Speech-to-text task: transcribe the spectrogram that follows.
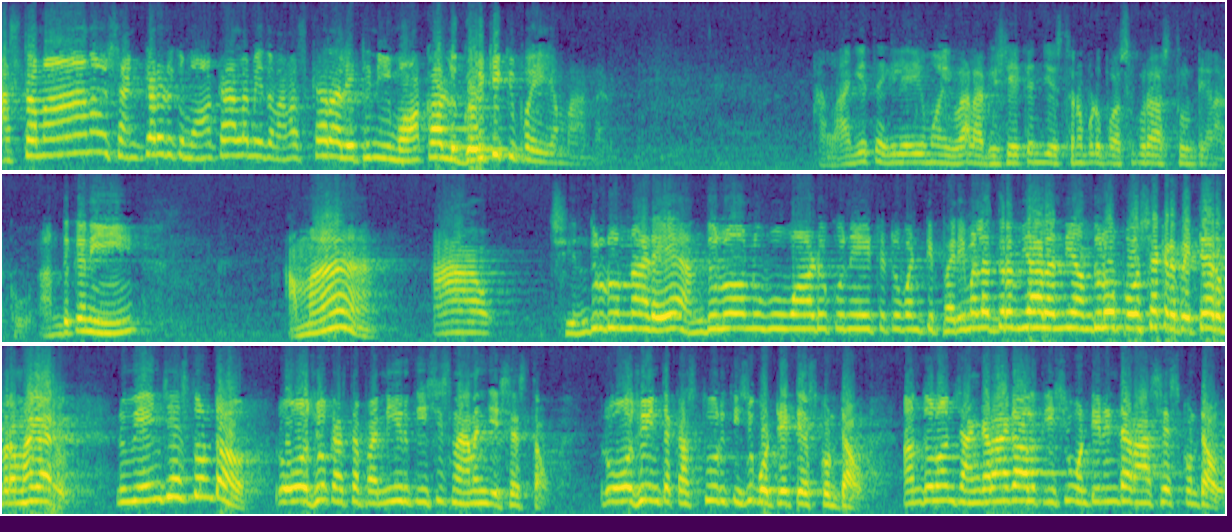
అస్తమానం శంకరుడికి మోకాళ్ళ మీద నమస్కారాలు ఎట్టి నీ మోకాళ్ళు గొరికిపోయాయమ్మా అన్నారు. అలాగే తగిలేయమో ఇవాళ అభిషేకం చేస్తున్నప్పుడు పసుపు రాస్తుంటే నాకు. అందుకని అమ్మా ఆ చంద్రుడున్నాడే అందులో నువ్వు వాడుకునేటటువంటి పరిమళ ద్రవ్యాలన్నీ అందులో పోసి అక్కడ పెట్టారు బ్రహ్మగారు. నువ్వేం చేస్తుంటావు? రోజు కాస్త పన్నీరు తీసి స్నానం చేసేస్తావు. రోజు ఇంత కస్తూరి తీసి బొట్టెట్టేసుకుంటావు. అందులోంచి అంగరాగాలు తీసి ఒంటి నిండా రాసేసుకుంటావు.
